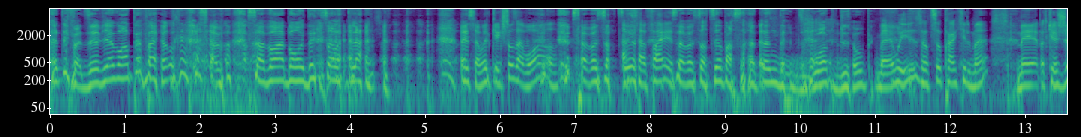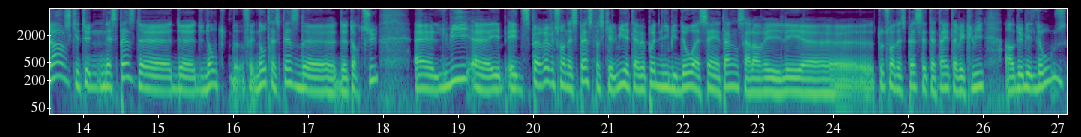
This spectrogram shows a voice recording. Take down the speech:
quand il va dire, viens voir Pépère, ça va, ça va abonder sur la plage. Ça va être quelque chose à voir. Ça va sortir. À sa fête. Ça va sortir par centaines de, du bois pis de l'eau. Ben oui, sortir tranquillement. Mais parce que Georges, qui est une, espèce de, d'une autre, une autre espèce de, de tortue, euh, lui euh, est, est disparu avec son espèce parce que lui, il n'avait pas de libido assez intense. Alors, il est euh, toute son espèce s'est éteinte avec lui en 2012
